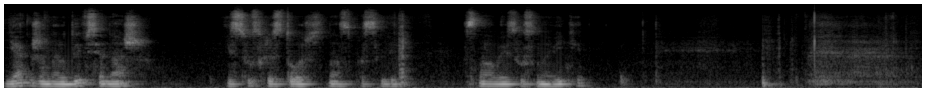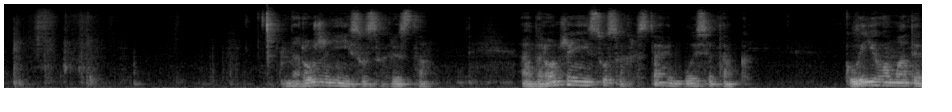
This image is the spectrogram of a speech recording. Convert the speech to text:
Як же народився наш Ісус Христос, наш Спаситель. Слава Ісусу навіки. Народження Ісуса Христа. А народження Ісуса Христа відбулося так. Коли його мати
